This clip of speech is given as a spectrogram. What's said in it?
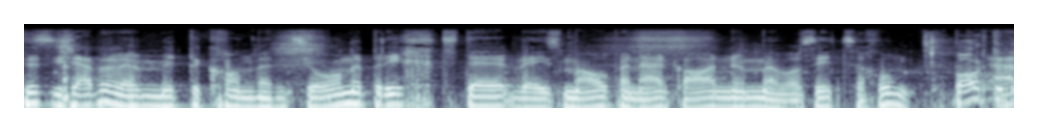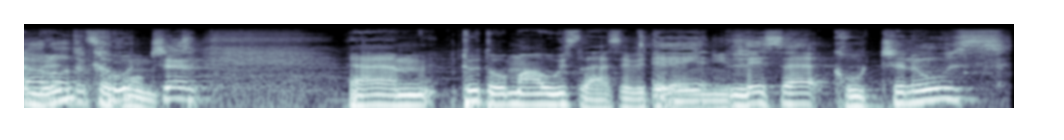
das ist eben, wenn man mit den Konventionen bricht, dann weiss man aber dann gar nicht mehr, was jetzt kommt. Portugal Äh, oder. Kutschen? Ähm, du du mal auslesen, wieder Ich einmal. lese Kutschen aus.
